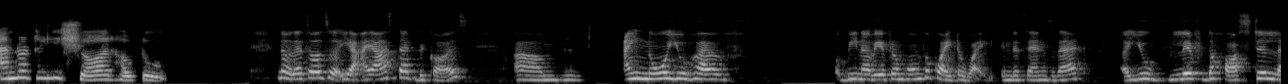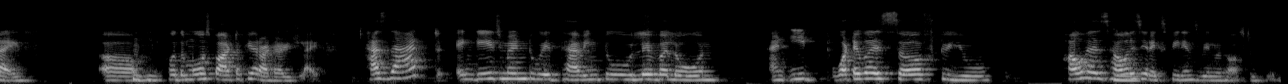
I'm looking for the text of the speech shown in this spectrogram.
I'm not really sure how to. No, that's also, yeah, I asked that because um, mm-hmm. I know you have been away from home for quite a while in the sense that uh, you've lived the hostel life um, mm-hmm. for the most part of your adult life. Has that engagement with having to live alone and eat whatever is served to you? How has how mm-hmm. has your experience been with hostel food?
